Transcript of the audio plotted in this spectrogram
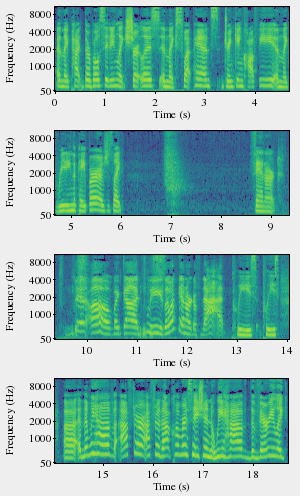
and like Pat, they're both sitting like shirtless in like sweatpants, drinking coffee and like reading the paper. I was just like, fan art, please, Fan- oh my god! Please, I want fan art of that. please, please. Uh, and then we have after after that conversation, we have the very like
